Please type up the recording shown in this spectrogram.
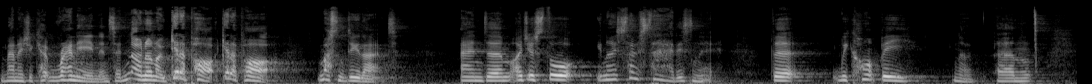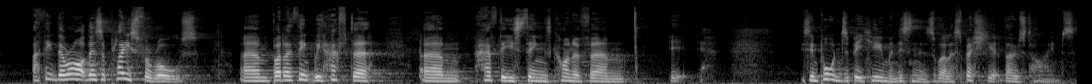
manager kept ran in and said, "No, no, no, get apart, get apart." mustn't do that. And um, I just thought, you know, it's so sad, isn't it? That we can't be, know, um, I think there are, there's a place for rules, um, but I think we have to um, have these things kind of, um, it, it's important to be human, isn't it, as well, especially at those times,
